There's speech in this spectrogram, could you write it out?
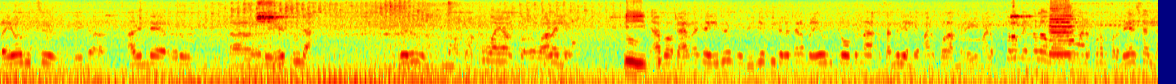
പ്രയോഗിച്ച് പിന്നെ അതിന്റെ ഒരു ഒരു യേശൂല. ഇതൊരു വക്കുപോയ വാളല്ലേ? ഈ അപ്പോൾ കാരണം വെച്ചാൽ ഇത് ബി ജെ പി നിരന്തരം പ്രയോഗിച്ച് നോക്കുന്ന സംഗതിയല്ലേ? മലപ്പുറം അങ്ങനെ. ഈ മലപ്പുറം എന്നുള്ള വാക്ക് മലപ്പുറം പ്രദേശമല്ല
